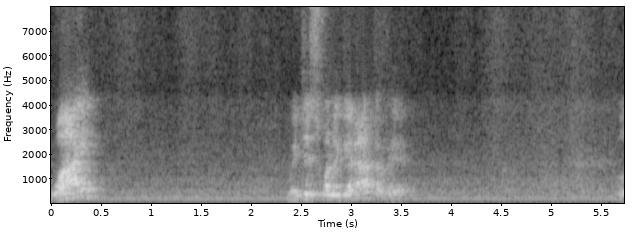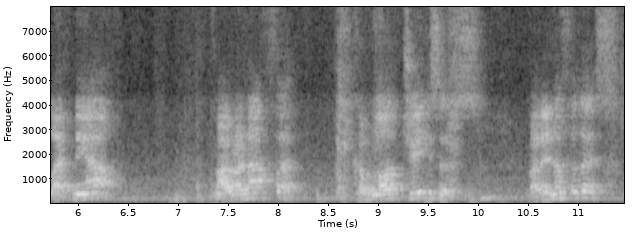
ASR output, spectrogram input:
Why? We just want to get out of here. Let me out. Maranatha. Come, Lord Jesus. But enough of this.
